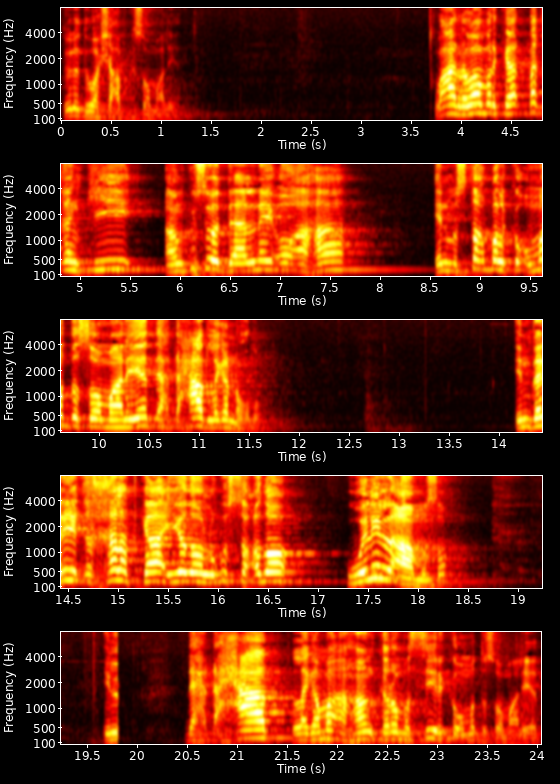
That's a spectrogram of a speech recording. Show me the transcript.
Dowladdu waa shacabka soomaaliyeed. Waxaan rabaa marka dhaqankii aan ku soo daalnay oo ahaa in mustaqbalka ummadda soomaaliyeed dhexdhexaad laga noqdo. In dariiqa khaladkaa iyadoo lagu socdo weli la aamuso dhexdhexaad lagama ahaan karo masiirka ummadda soomaaliyeed.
